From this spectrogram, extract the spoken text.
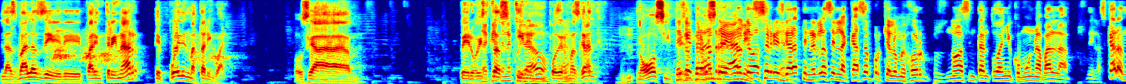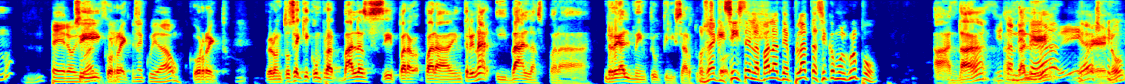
Las balas de, de- para entrenar te pueden matar igual. O sea, pero Hay estas tienen cuidado, un poder más grande. No, sí, Es pero- que Pero no te, no te reales. vas a arriesgar a tenerlas en la casa porque a lo mejor pues, no hacen tanto daño como una bala pues, de las caras, ¿no? Pero Sí, igual, correcto. Tener cuidado. correcto. Pero entonces hay que comprar balas eh, para, para entrenar y balas para realmente utilizar tu O sea que existen las balas de plata, así como el grupo. Anda, Sí, también. Bueno,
